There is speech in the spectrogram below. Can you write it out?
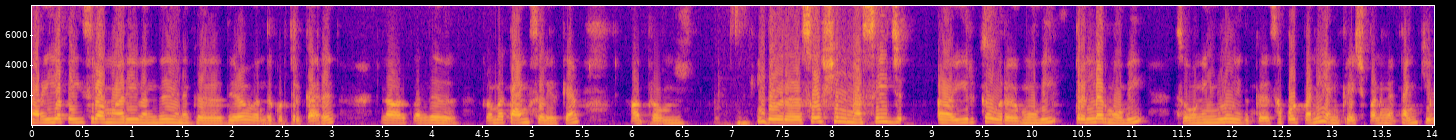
நிறைய பேசுற மாதிரி வந்து எனக்கு திரவ் வந்து கொடுத்துருக்காரு. நான் அவருக்கு வந்து ரொம்ப தேங்க்ஸ் சொல்லியிருக்கேன். அப்புறம் இது ஒரு சோஷியல் மெசேஜ் இருக்க ஒரு மூவி த்ரில்லர் மூவி ஸோ நீங்களும் இதுக்கு சப்போர்ட் பண்ணி என்கரேஜ் பண்ணுங்க. தேங்க்யூ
